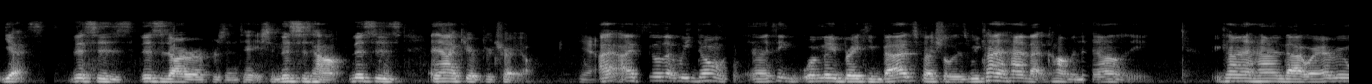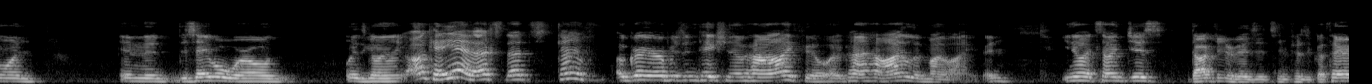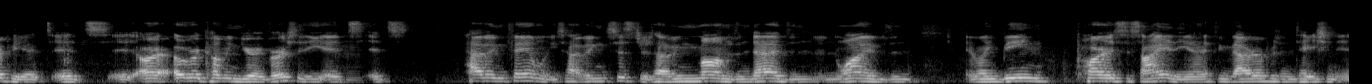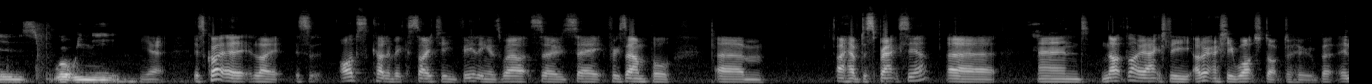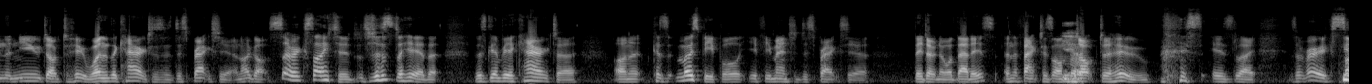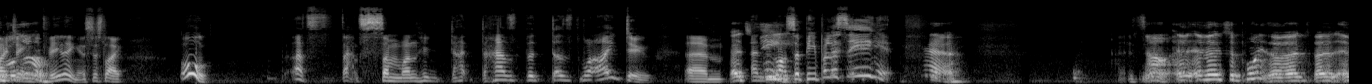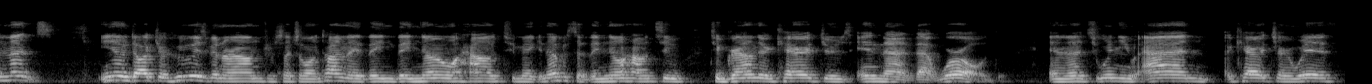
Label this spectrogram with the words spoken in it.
yes, this is this is our representation. This is how this is an accurate portrayal. Yeah. I, I feel that we don't, and I think what made Breaking Bad special is we kind of had that commonality. We kind of had that where everyone in the disabled world was going like, okay, yeah, that's that's kind of a great representation of how I feel or kind of how I live my life. And you know, it's not just doctor visits and physical therapy. It's it's it, or overcoming your adversity. It's it's having families, having sisters, having moms and dads and, and wives, and and like being part of society. And I think that representation is what we need. Yeah, it's quite a like it's an odd kind of exciting feeling as well. So, say for example, um, I have dyspraxia. Uh, and not that I actually, I don't actually watch Doctor Who, but in the new Doctor Who, one of the characters has dyspraxia, and I got so excited just to hear that there's going to be a character on it. Because most people, if you mention dyspraxia, they don't know what that is, and the fact is on Yeah. Doctor Who is, is like it's a very exciting feeling. It's just like, oh, that's that's someone who has the does what I do, um, and me. lots of people are seeing it. Yeah. It's, No, and, and that's the point though. That's that, and that's you know Doctor Who has been around for such a long time. They they they know how to make an episode. They know how to to ground their characters in that that world, and that's when you add a character with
